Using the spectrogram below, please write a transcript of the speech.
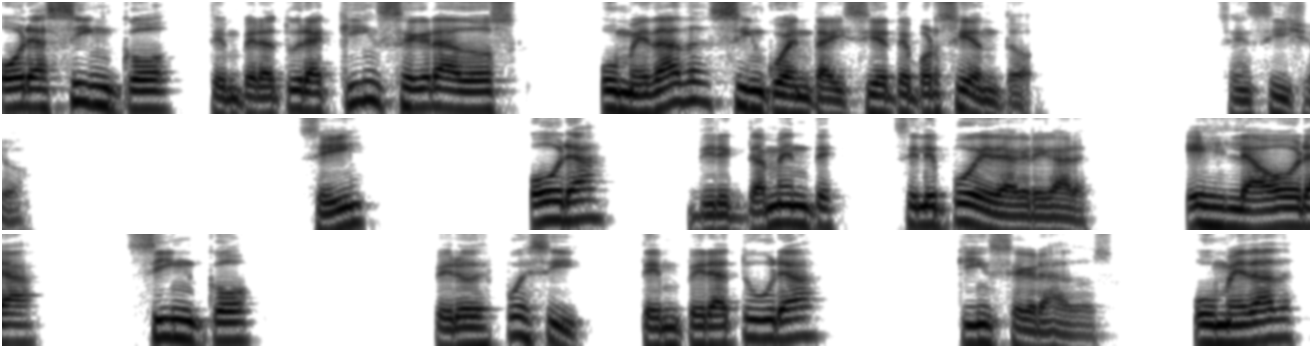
Hora 5, temperatura 15 grados, humedad 57%. Sencillo. ¿Sí? Hora, directamente, se le puede agregar. Es la hora 5, pero después sí, temperatura 15 grados, humedad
